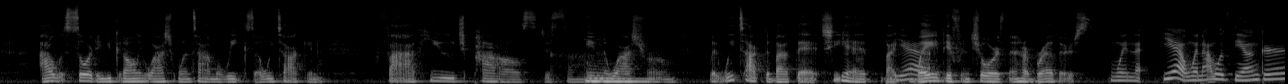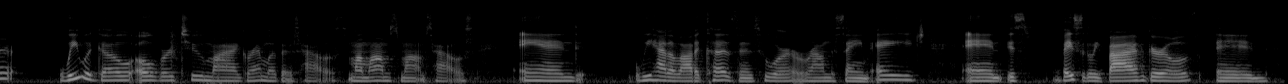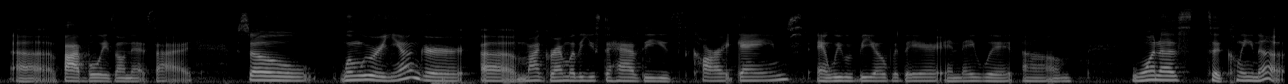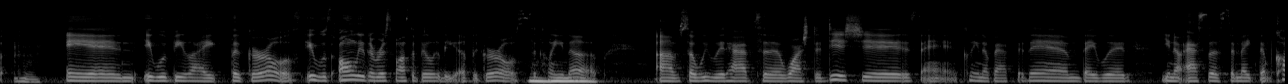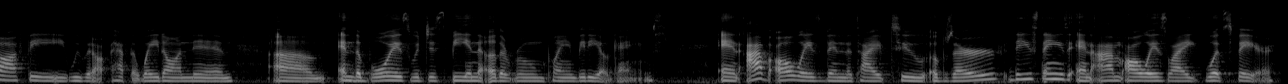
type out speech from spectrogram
I was sort it. You could only wash one time a week, so we talking five huge piles just in the washroom. But we talked about that. She had like Yeah. way different chores than her brothers. when yeah when i was younger we would go over to my grandmother's house my mom's mom's house and we had a lot of cousins who were around the same age and it's basically five girls and uh, five boys on that side so when we were younger uh, my grandmother used to have these card games and we would be over there and they would um, want us to clean up. And it would be like the girls, it was only the responsibility of the girls to clean up. Um, so we would have to wash the dishes and clean up after them. They would, you know, ask us to make them coffee. We would have to wait on them. Um, and the boys would just be in the other room playing video games. And I've always been the type to observe these things, and I'm always like, what's fair?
